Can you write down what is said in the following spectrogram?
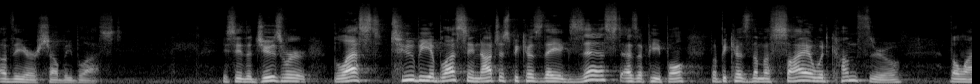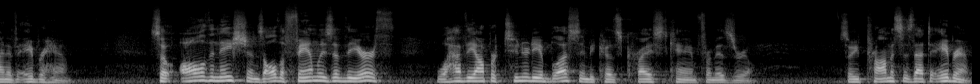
of the earth shall be blessed. You see, the Jews were blessed to be a blessing, not just because they exist as a people, but because the Messiah would come through the line of Abraham. So all the nations, all the families of the earth will have the opportunity of blessing because Christ came from Israel. So he promises that to Abraham.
